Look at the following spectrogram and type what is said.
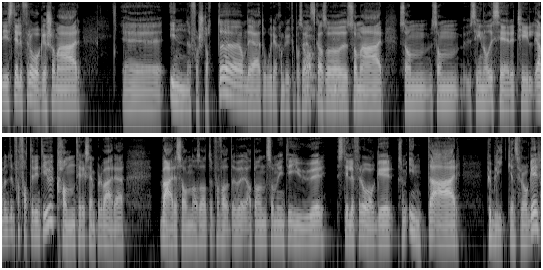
de stiller frågor som er eh, innforståtte, om det er et ord jeg kan bruke på svensk. Altså som er som, som signaliserer til Ja, men forfatterintervjuer kan til eksempel være, være sånn altså at, forfatter, at man som intervjuer stiller frågor som ikke er publikens det.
